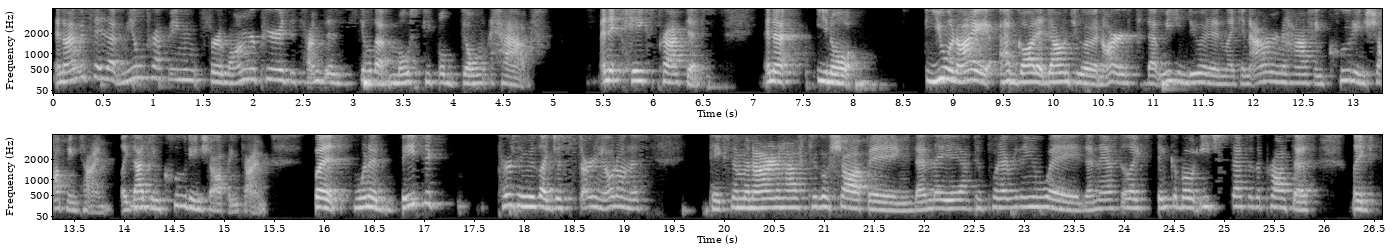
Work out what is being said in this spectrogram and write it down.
And i would say that meal prepping for longer periods of times is a skill that most people don't have. And it takes practice. And uh, you know you and i have got it down to an art that we can do it in like an hour and a half including shopping time. Like that's mm-hmm. including shopping time. But when a basic person who's like just starting out on this takes them an hour and a half to go shopping then they have to put everything away then they have to like think about each step of the process. Like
